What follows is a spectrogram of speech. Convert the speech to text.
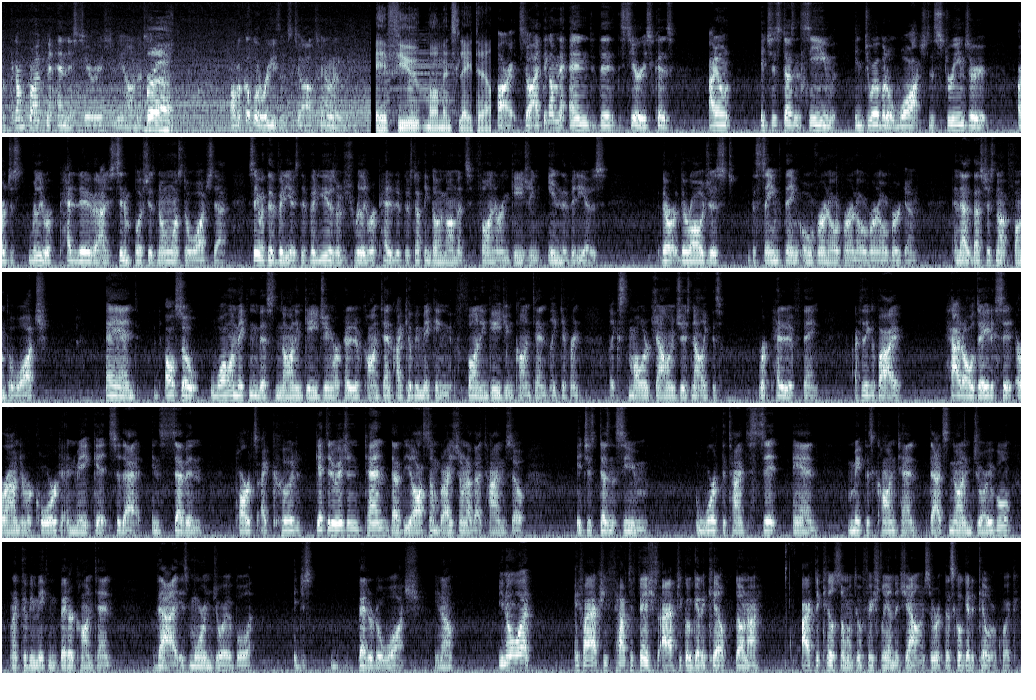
I'm probably gonna end this series, to be honest. Bruh. I have a couple of reasons too. I'll explain them in a minute. A few moments later. Alright, so I think I'm gonna end the, the series because I don't. It just doesn't seem enjoyable to watch. The streams are are just really repetitive, and I just sit in bushes. No one wants to watch that. Same with the videos. The videos are just really repetitive. There's nothing going on that's fun or engaging in the videos. They're they're all just the same thing over and over and over and over again, and that that's just not fun to watch. And also, while I'm making this non-engaging, repetitive content, I could be making fun, engaging content, like different, like smaller challenges, not like this repetitive thing. I think if I had all day to sit around and record and make it so that in seven parts I could get to Division 10, that'd be awesome, but I just don't have that time, so it just doesn't seem worth the time to sit and make this content that's not enjoyable when I could be making better content that is more enjoyable and just better to watch, you know? You know what? If I actually have to finish this, I have to go get a kill, don't I? I have to kill someone to officially end the challenge, so let's go get a kill real quick.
